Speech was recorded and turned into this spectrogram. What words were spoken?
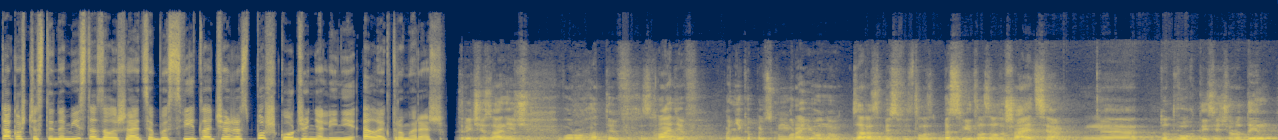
Також частина міста залишається без світла через пошкодження лінії електромереж. Тричі за ніч ворог гатив з градів по Нікопольському району. Зараз без світла, без світла залишається е, до двох тисяч родин.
